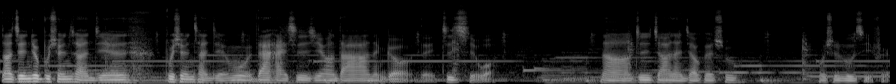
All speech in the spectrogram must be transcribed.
那今天就不宣传，今天 不宣传节目，但还是希望大家能够对支持我。那这是渣男教科书，我是 Lucifer，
